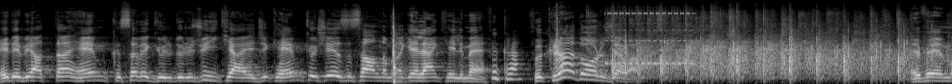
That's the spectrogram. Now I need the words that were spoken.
Edebiyatta hem kısa ve güldürücü hikayecik hem köşe yazısı anlamına gelen kelime. Fıkra. Fıkra doğru cevap. Efendim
